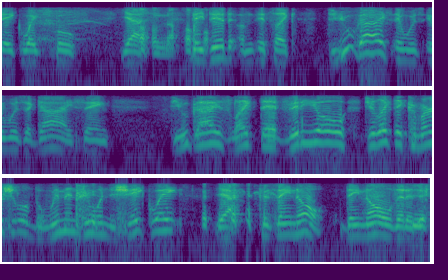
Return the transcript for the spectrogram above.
shake weight spoof. Yes. Oh no. They did. Um, it's like, do you guys? It was it was a guy saying, "Do you guys like that video? Do you like the commercial of the women doing the shake weight?" Yeah, because they know they know that it's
